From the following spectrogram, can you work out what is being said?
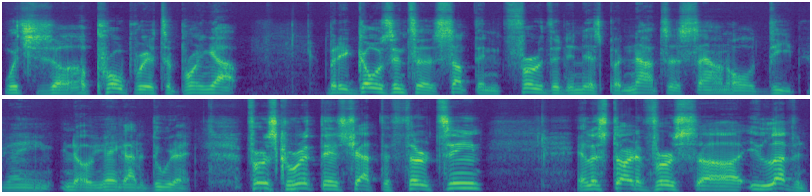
which is uh, appropriate to bring out. But it goes into something further than this, but not to sound all deep. You ain't, you know, you ain't got to do that. First Corinthians chapter 13, and let's start at verse uh, 11.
